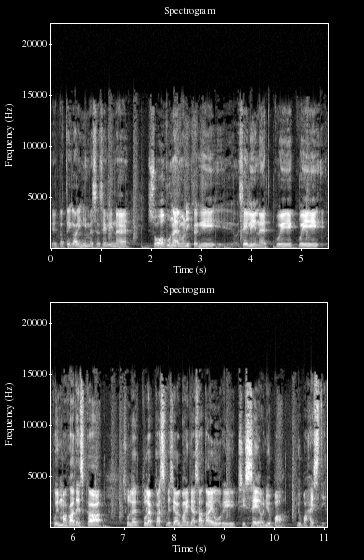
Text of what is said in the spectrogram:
et vaata iga inimese selline soovunelm on ikkagi selline, et kui, kui, kui magades ka sulle tuleb kasvõi seal, ma ei tea, sada euri, siis see on juba, juba hästi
